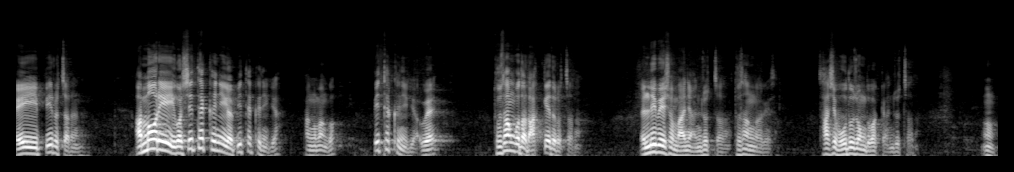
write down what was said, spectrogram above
A, B로 자르는 앞머리 이거 C 테크닉이야 B 테크닉이야? 방금 한 거? B 테크닉이야. 왜? 두상보다 낮게 들었잖아. 엘리베이션 많이 안 줬잖아. 두상각에서. 45도 정도밖에 안 줬잖아. 어,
